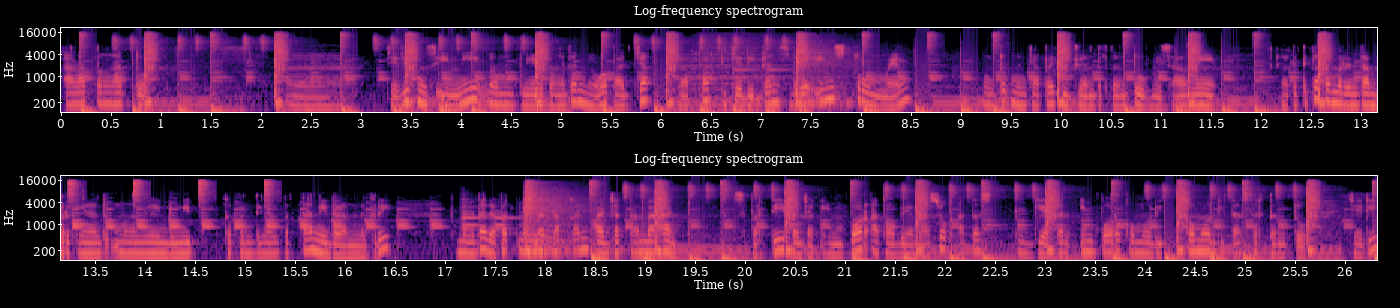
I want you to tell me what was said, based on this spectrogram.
alat pengatur. Jadi fungsi ini mempunyai pengertian bahwa pajak dapat dijadikan sebagai instrumen untuk mencapai tujuan tertentu. Misal nih, nah ketika pemerintah berkeinginan untuk melindungi kepentingan petani dalam negeri, pemerintah dapat menetapkan pajak tambahan seperti pajak impor atau bea masuk atas kegiatan impor komoditas tertentu. Jadi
